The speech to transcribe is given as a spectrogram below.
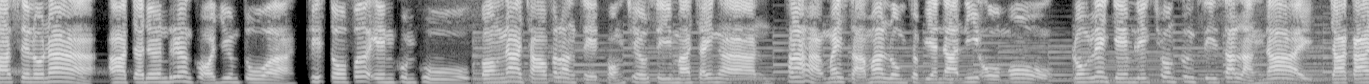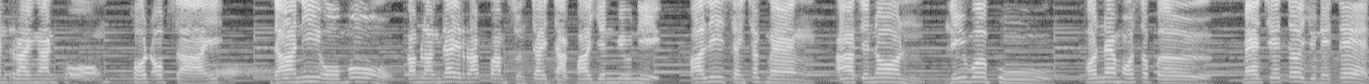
าร์เซโลนาอาจจะเดินเรื่องขอยืมตัว คริสโตเฟอร์เอ็นคุนคู กองหน้าชาวฝรั่งเศสของเชลซีมาใช้งาน ถ้าหากไม่สามารถลงทะเบียนดานี่โอโม ลงเล่นเกมลีกช่วงครึ่งซีซั่นหลังได้ จากการรายงานของพอร์ตออฟไซด์ดานี่โอโมกำลังได้รับความสนใจจากบาเยร์นมิวนิกปารีสแซงต์แชร์กแมง อาร์เซนอล ลิเวอร์พูล ทอนแนมฮอสเปอร์ แมนเชสเตอร์ยูไนเต็ด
